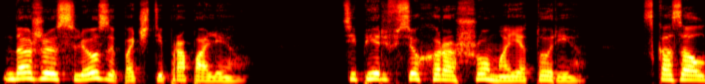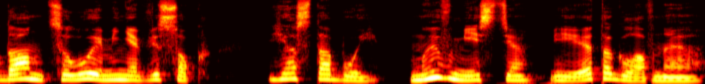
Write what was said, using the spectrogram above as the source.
даже слезы почти пропали. «Теперь все хорошо, моя Тори», — сказал Дан, целуя меня в висок. «Я с тобой. Мы вместе, и это главное».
